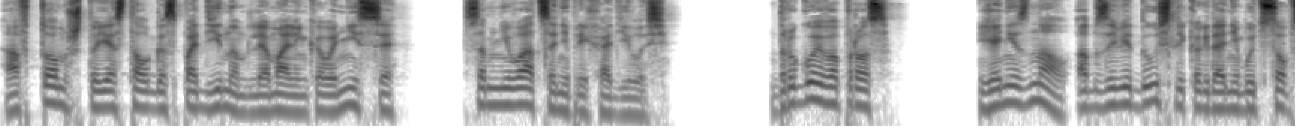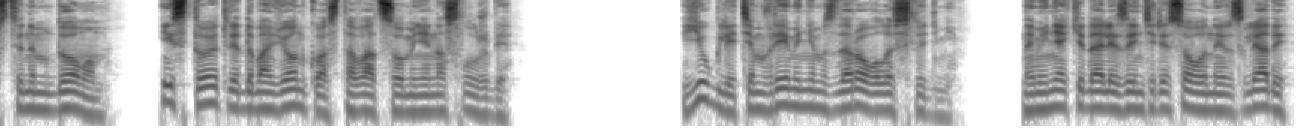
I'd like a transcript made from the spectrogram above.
А в том, что я стал господином для маленького Ниссе, сомневаться не приходилось. Другой вопрос. Я не знал, обзаведусь ли когда-нибудь собственным домом, и стоит ли домовенку оставаться у меня на службе. Югли тем временем здоровалась с людьми. На меня кидали заинтересованные взгляды,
